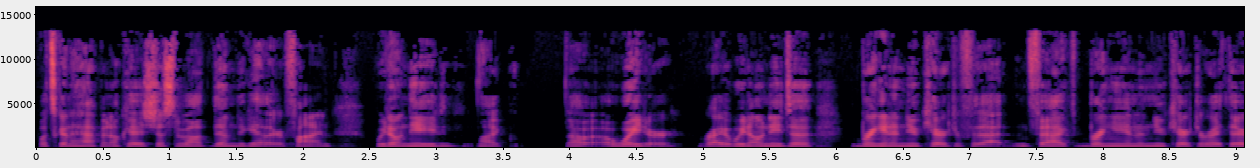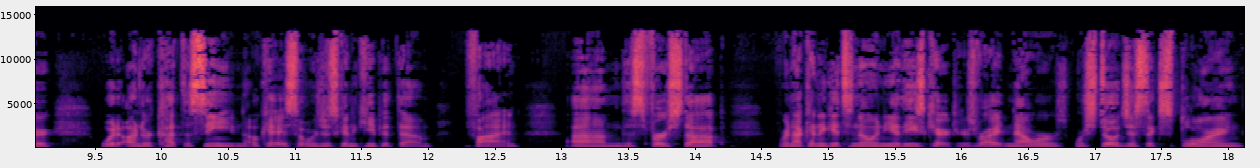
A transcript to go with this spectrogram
what's going to happen? Okay, it's just about them together. Fine. We don't need like a, waiter, right? We don't need to bring in a new character for that. In fact, bringing in a new character right there would undercut the scene. Okay, so we're just going to keep it them. Fine. Um, this first stop, we're not going to get to know any of these characters, right? Now we're we're still just exploring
